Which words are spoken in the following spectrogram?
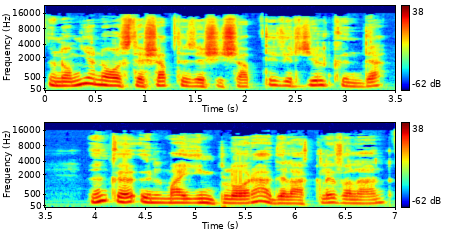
În 1977, Virgil Cândea încă îl mai implora de la Cleveland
